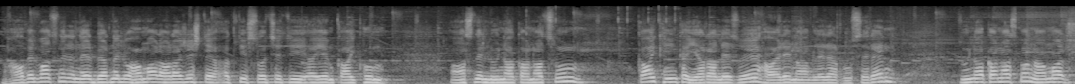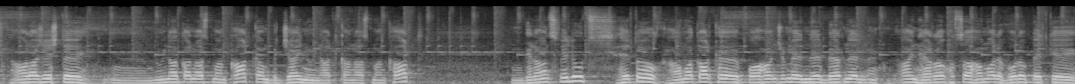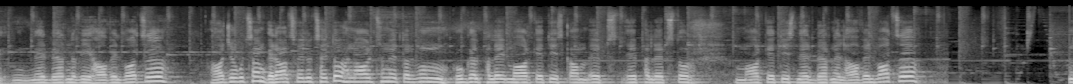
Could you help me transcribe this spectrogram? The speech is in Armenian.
Հավելվածները ներբեռնելու համար անհրաժեշտ է Active Society IM կայքում անցնել նույնականացում։ Կայքը ինքը երալեզու է հայերեն, անգլերեն, ռուսերեն։ Նույնականացման համար անհրաժեշտ է նույնականացման քարտ կամ բջջային նույնականացման քարտ Գրանցվելուց հետո համակարգը պահանջում է ներբեռնել այն հեռախոսահամարը, որը պետք է ներբեռնվի հավելվածը։ Հաջողությամբ գրանցվելուց հետո հնարավորություն է տրվում Google Play Market-ից կամ Apple App Store Market-ից ներբեռնել հավելվածը։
